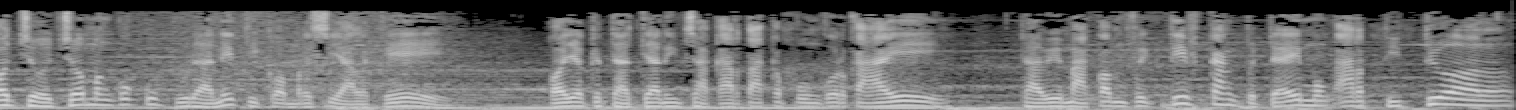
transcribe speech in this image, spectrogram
aja-aja mengko kuburane dikomersialke. Kaya kedadian ing Jakarta kepungkur kae. Gawe makom fiktif kang bedhae mung arep didol.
